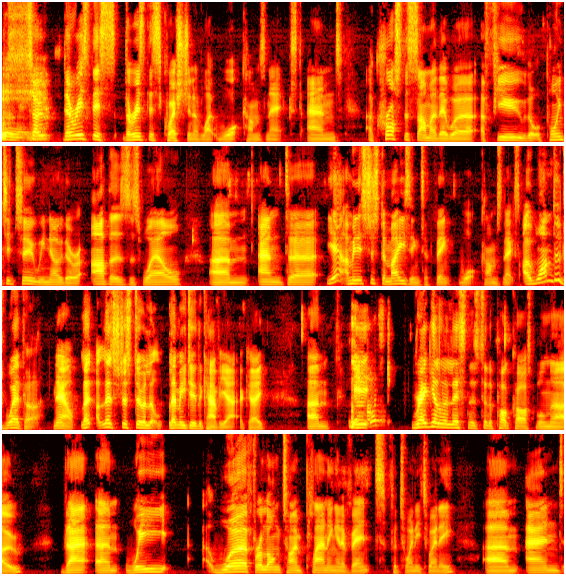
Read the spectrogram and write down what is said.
Yeah, yeah, So there is this there is this question of like what comes next, and across the summer there were a few that were pointed to. We know there are others as well, um, and uh, yeah, I mean it's just amazing to think what comes next. I wondered whether now let let's just do a little. Let me do the caveat, okay? Um, Yeah, it- regular listeners to the podcast will know that um, we were for a long time planning an event for 2020. um, and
